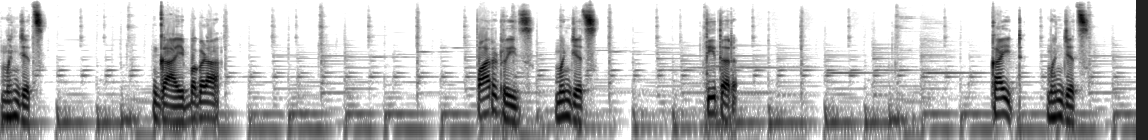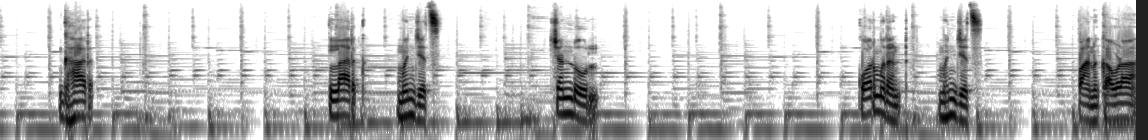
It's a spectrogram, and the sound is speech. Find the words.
म्हणजेच गाय बगडा. पार्ट्रीज म्हणजेच तितर. काईट म्हणजेच घार. लार्क म्हणजेच चंडोल. कॉर्मरंट म्हणजेच पानकावळा.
